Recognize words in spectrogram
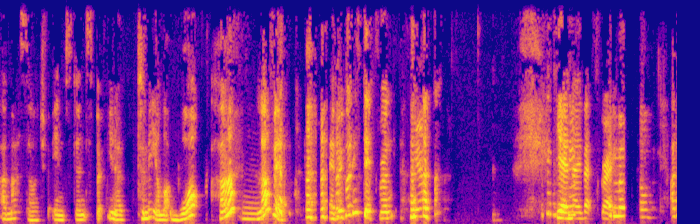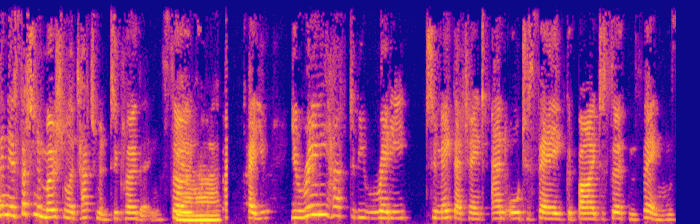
a massage for instance but you know to me i'm like what huh Mm. love it everybody's different Yeah. Yeah, no, that's great. Emotional, I think there's such an emotional attachment to clothing. So yeah okay, you you really have to be ready to make that change and or to say goodbye to certain things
